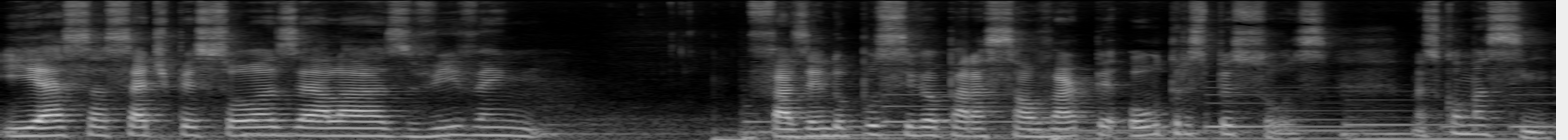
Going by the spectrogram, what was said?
E essas sete pessoas, elas vivem fazendo o possível para salvar outras pessoas. Mas como assim?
